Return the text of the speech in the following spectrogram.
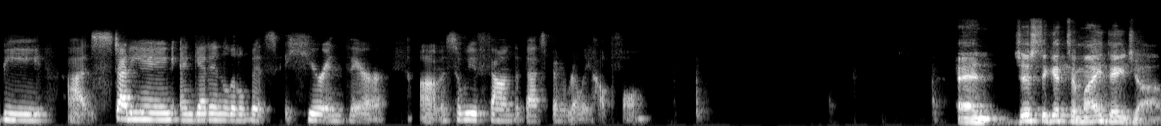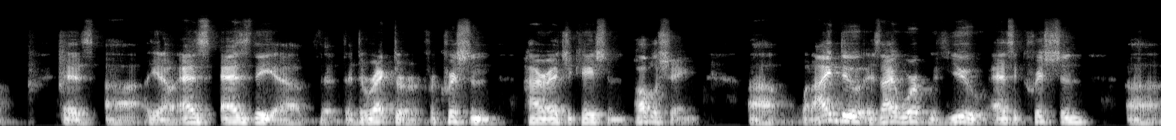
be uh, studying and get in little bits here and there. Um, and so we've found that that's been really helpful. And just to get to my day job is, uh, you know, as as the, uh, the, the director for Christian higher education publishing, uh, what I do is I work with you as a Christian, uh,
